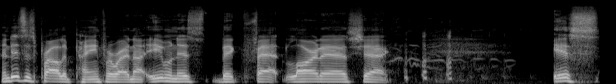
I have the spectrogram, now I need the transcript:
And this is probably painful right now, even this big fat lard ass Shaq it's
